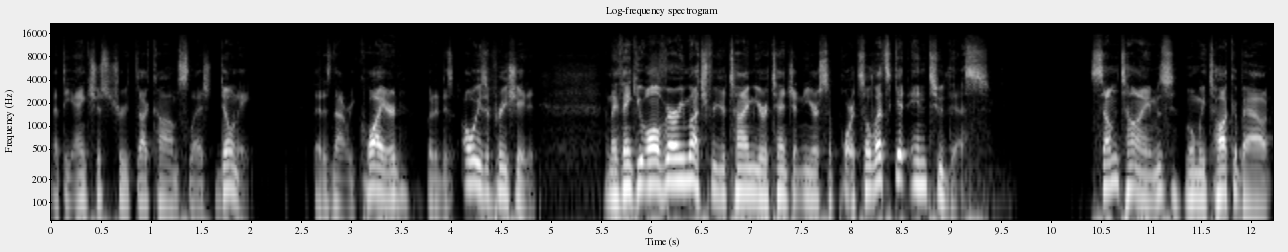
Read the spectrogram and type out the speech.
at theanxioustruth.com slash donate. That is not required, but it is always appreciated. And I thank you all very much for your time, your attention, and your support. So let's get into this. Sometimes when we talk about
